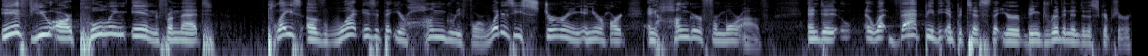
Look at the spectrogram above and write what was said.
If you are pulling in from that place of what is it that you're hungry for, what is He stirring in your heart a hunger for more of? And to let that be the impetus that you're being driven into the scripture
